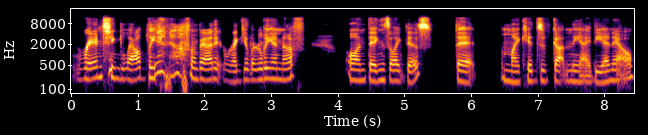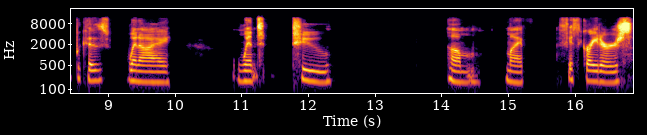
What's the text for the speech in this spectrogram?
ranting loudly enough about it regularly enough on things like this that my kids have gotten the idea now because when I went to um my fifth graders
